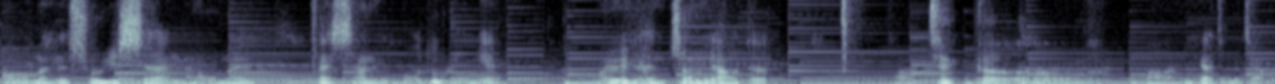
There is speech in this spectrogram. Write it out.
哦，我们属于神，哈，我们在上帝国度里面，哦，有一个很重要的，啊，这个啊，应该怎么讲呢？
